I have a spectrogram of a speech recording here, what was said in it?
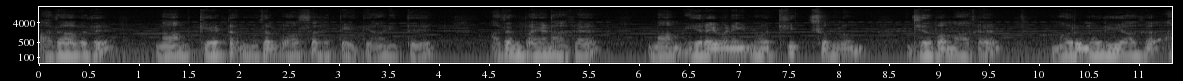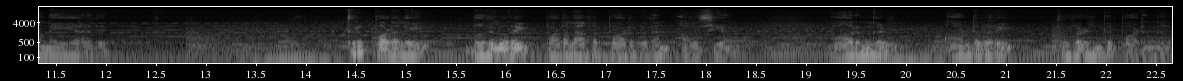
அதாவது நாம் கேட்ட முதல் வாசகத்தை தியானித்து அதன் பயனாக நாம் இறைவனை நோக்கி சொல்லும் ஜெபமாக மறுமொழியாக அமைகிறது. திருப்பாடலை பதிலுரை பாடலாக பாடுவதன் அவசியம். வாருங்கள் ஆண்டவரை புகழ்ந்து பாடுங்கள்.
